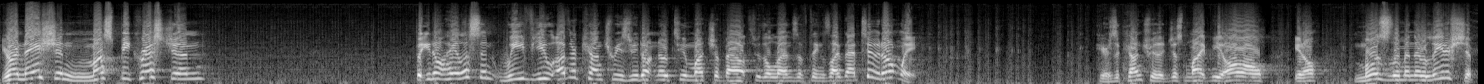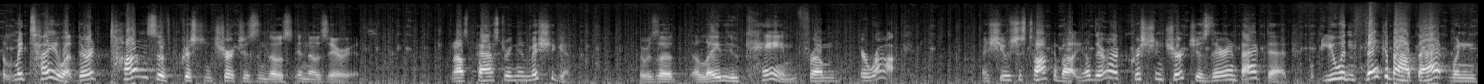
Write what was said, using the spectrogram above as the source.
Your nation must be Christian. But you know, hey, listen, we view other countries we don't know too much about through the lens of things like that too, don't we? Here's a country that just might be all, you know, Muslim in their leadership. But let me tell you what, there are tons of Christian churches in those, in those areas. When I was pastoring in Michigan, there was a, a lady who came from Iraq. And she was just talking about, you know, there are Christian churches there in Baghdad. You wouldn't think about that when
